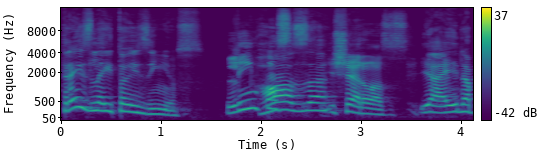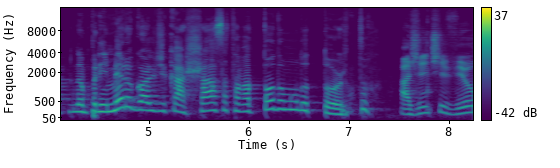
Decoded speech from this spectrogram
três leitõezinhos. limpos Rosa. e cheirosos. E aí, na- no primeiro gole de cachaça, tava todo mundo torto. A gente viu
